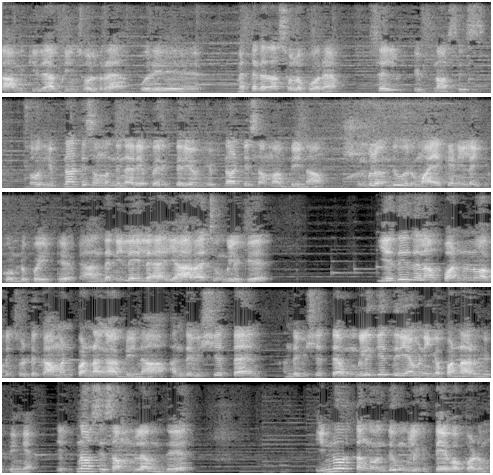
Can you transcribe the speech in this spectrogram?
காமிக்குது அப்படின்னு சொல்ற ஒரு மெத்தடை தான் சொல்ல போறேன். செல்ஃப் ஹிப்னாசிஸ் ஸோ ஹிப்னாட்டிசம் வந்து நிறைய பேருக்கு தெரியும். ஹிப்னாட்டிசம் அப்படின்னா உங்களை வந்து ஒரு மயக்க நிலைக்கு கொண்டு போயிட்டு அந்த நிலையில யாராச்சும் உங்களுக்கு எது இதெல்லாம் பண்ணணும் அப்படின்னு சொல்லிட்டு கமெண்ட் பண்ணாங்க அப்படின்னா அந்த விஷயத்த அந்த விஷயத்த உங்களுக்கே தெரியாம நீங்க பண்ண ஆரம்பிப்பீங்க. ஹிப்னாசிசம்ல வந்து இன்னொருத்தவங்க வந்து உங்களுக்கு தேவைப்படும்.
